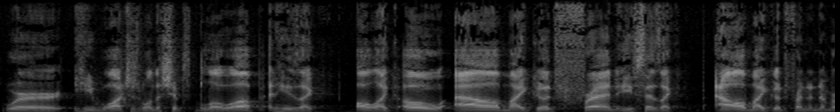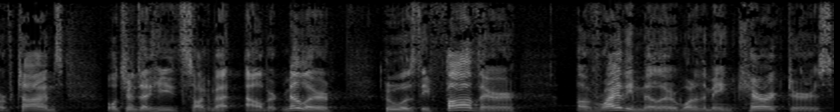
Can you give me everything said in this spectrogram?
where he watches one of the ships blow up and he's like all like oh al my good friend. He says like al my good friend a number of times. Well it turns out he's talking about albert miller who was the father of riley miller one of the main characters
